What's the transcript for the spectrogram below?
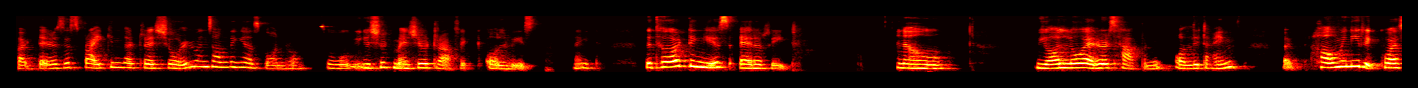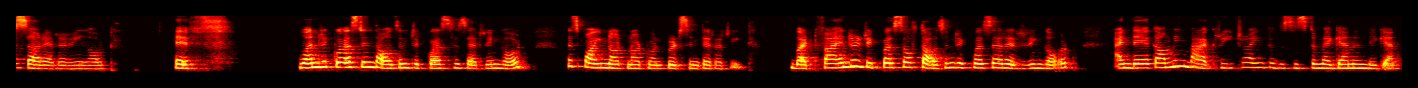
but there is a spike in that threshold when something has gone wrong. So you should measure traffic always, right? The third thing is error rate. Now, we all know errors happen all the time, but how many requests are erroring out? If one request in 1000 requests is erroring out, that's 0.001% error rate. But 500 requests of 1000 requests are erroring out, and they are coming back, retrying to the system again and again,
